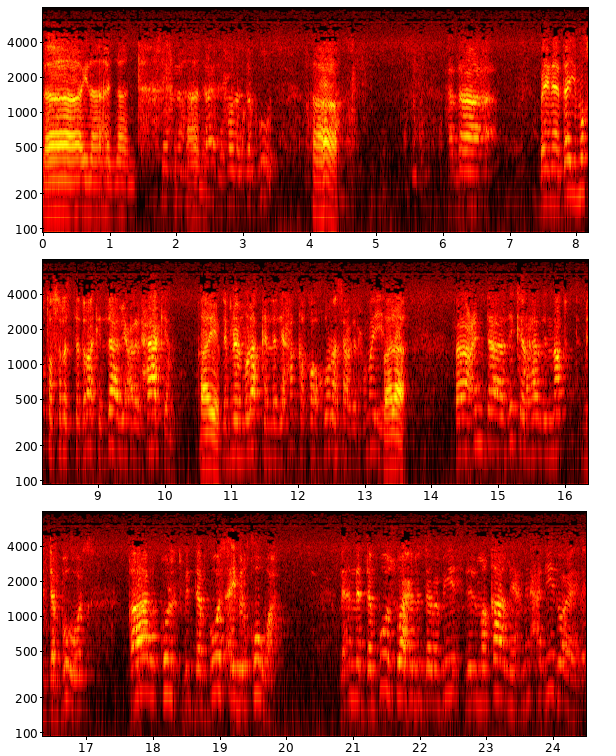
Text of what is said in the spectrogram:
لا إله إلا أنت. شيخنا حول الدبوس آه. هذا بين يدي مختصر استدراك الذهبي على الحاكم. طيب. لابن الملقن الذي حقق أخونا سعد الحميد. فلا فعند ذكر هذا النقد بالدبوس قال قلت بالدبوس أي بالقوة. لأن الدبوس واحد الدبابيس للمقامع من حديد وغيره.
